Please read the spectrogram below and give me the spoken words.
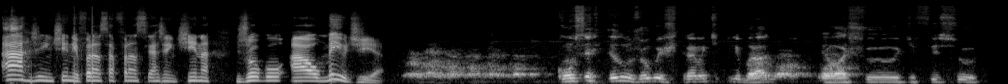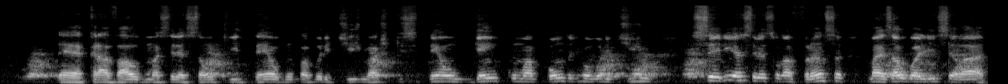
Argentina e França, França e Argentina, jogo ao meio-dia. Com certeza um jogo extremamente equilibrado eu acho difícil é, cravar alguma seleção que tem algum favoritismo. Eu acho que se tem alguém com uma ponta de favoritismo, seria a seleção da França, mas algo ali, sei lá,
